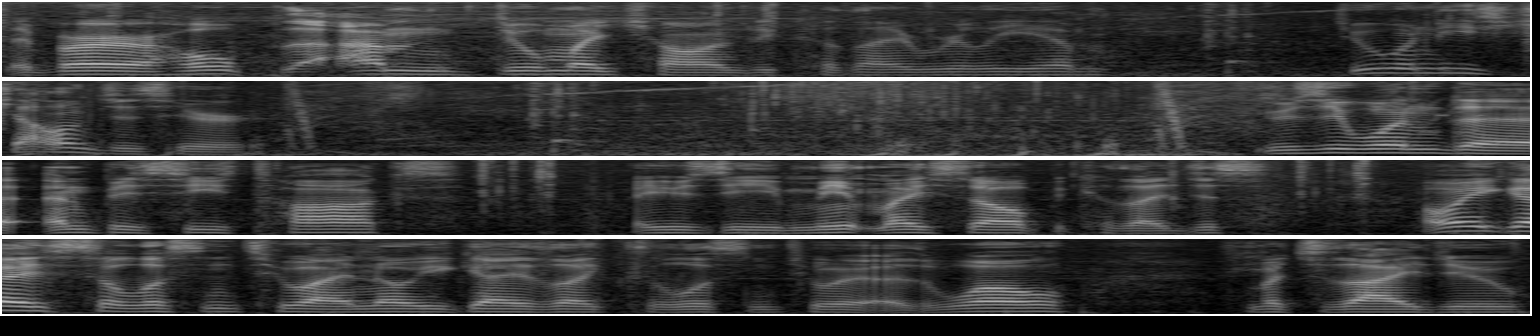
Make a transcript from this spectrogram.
they better hope that I'm doing my challenge because I really am doing these challenges here. Usually when the NPC talks, I usually mute myself because I just I want you guys to listen to it. I know you guys like to listen to it as well, as much as I do.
